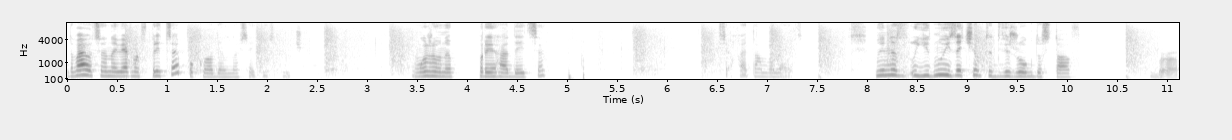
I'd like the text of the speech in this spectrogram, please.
Давай оце, наверное, в прицеп покладемо на всякий случай. Може воно пригодиться. Все, хай там валяється. Ну і, на- ну і зачем ти двіжок достав? Бро.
